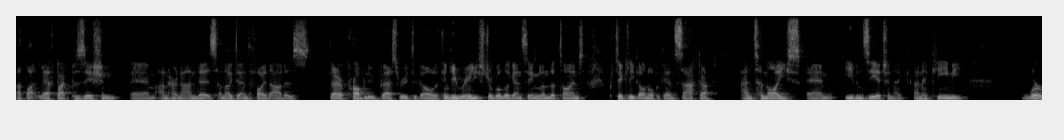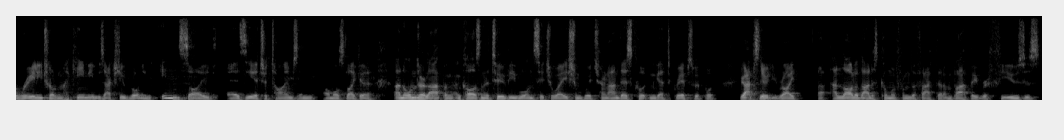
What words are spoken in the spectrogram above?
at that left back position um, and Hernandez and identify that as their probably best route to goal. I think he really struggled against England at times, particularly going up against Saka. And tonight, um, even Ziyech and, and Hakimi were really troubling. Hakimi was actually running inside uh, Ziyech at times and almost like a an underlap and, and causing a 2v1 situation, which Hernandez couldn't get to grips with. But you're absolutely right a, lot of that is coming from the fact that Mbappe refuses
